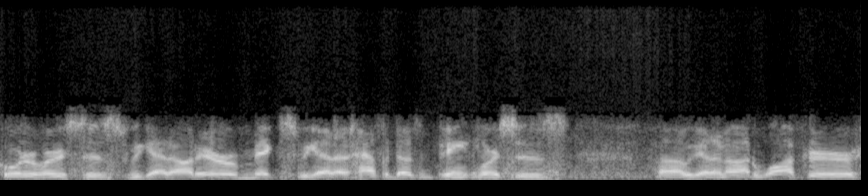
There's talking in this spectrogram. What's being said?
quarter horses. We got odd arrow mix. We got a half a dozen paint horses. Uh, we got an odd walker.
